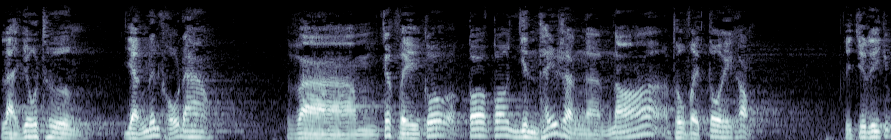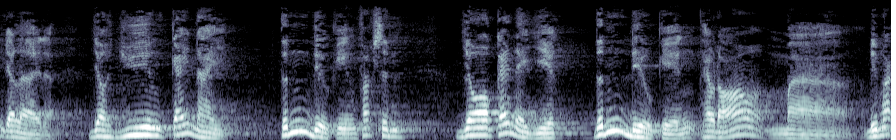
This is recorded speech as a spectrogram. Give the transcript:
là vô thường, dẫn đến khổ đau. Và các vị có có có nhìn thấy rằng à, nó thuộc về tôi hay không? Thì chưa đi chúng trả lời là do duyên cái này, tính điều kiện phát sinh do cái này diệt tính điều kiện theo đó mà biến mất.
